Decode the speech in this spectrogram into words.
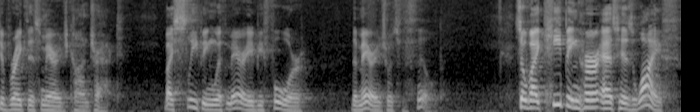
to break this marriage contract by sleeping with Mary before the marriage was fulfilled. So, by keeping her as his wife,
